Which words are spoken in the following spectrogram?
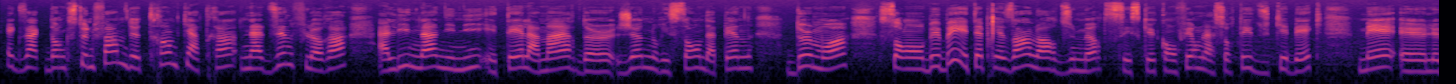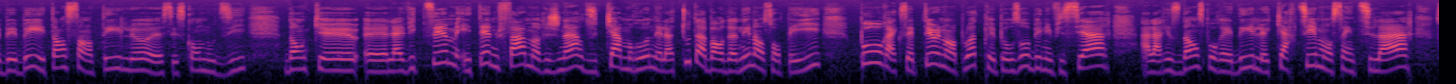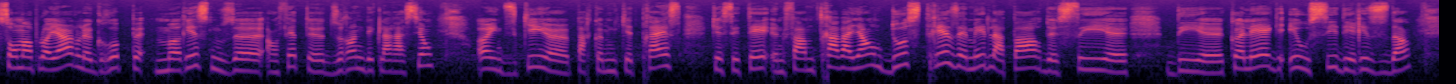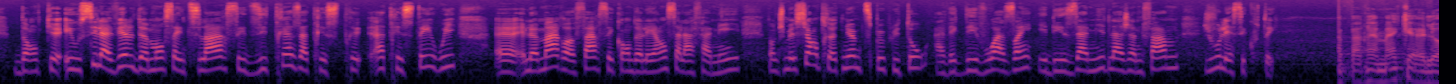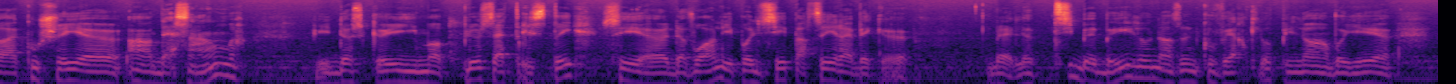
Exact. Donc, c'est une femme de 34 ans, Nadine Flora Ali Nanini, était la mère d'un jeune nourrisson d'à peine deux mois. Son bébé était présent lors du meurtre, c'est ce que confirme la Sûreté du Québec, mais euh, le bébé est en santé, là, euh, c'est ce qu'on nous dit. Donc, euh, la victime était une femme originaire du Cameroun. Elle a tout abandonné dans son pays pour accepter un emploi de préposé aux bénéficiaires à la résidence pour aider le quartier Mont-Saint-Hilaire. Son employeur, le groupe Maurice, nous a, en fait, euh, durant une déclaration, a indiqué euh, par communiqué de presse que c'était une femme travaillante, douce, très aimée de la part de ses euh, des euh, collègues et aussi des résidents. Donc, et aussi la ville de Mont-Saint-Hilaire s'est dit très attristé- attristée. Oui, le maire a offert ses condoléances à la famille. Donc, je me suis entretenue un petit peu plus tôt avec des voisins et des amis de la jeune femme. Je vous laisse écouter. Apparemment qu'elle a accouché euh, en décembre. Puis de ce qui m'a plus attristé, c'est euh, de voir les policiers partir avec euh, ben, le petit bébé là, dans une couverte, là, puis l'envoyer euh,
